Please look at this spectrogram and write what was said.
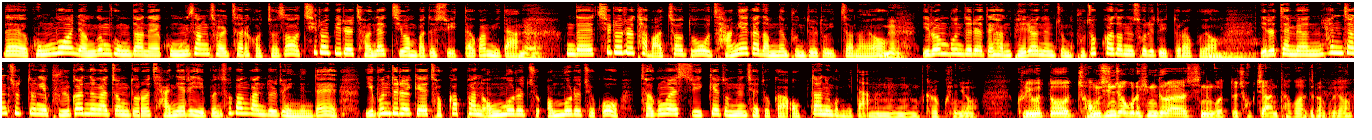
네, 공무원 연금공단의 공상 절차를 거쳐서 치료비를 전액 지원받을 수 있다고 합니다. 네. 근데 치료를 다 마쳐도 장애가 남는 분들도 있잖아요. 네. 이런 분들에 대한 배려는 좀 부족하다는 소리도 있더라고요. 음. 이렇다면 현장 출동이 불가능할 정도로 장애를 입은 소방관들도 있는데 이분들에게 적합한 업무를, 주, 업무를 주고 적응할 수 있게 돕는 제도가 없다는 겁니다. 음, 그렇군요. 그리고 또 정신적으로 힘들어하시는 것도 적지 않다고 하더라고요.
